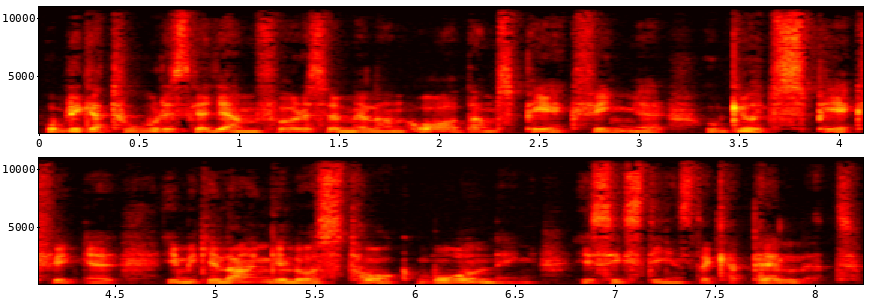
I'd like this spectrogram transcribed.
obligatoriska jämförelse mellan Adams pekfinger och Guds pekfinger i Michelangelos takmålning i Sixtinska kapellet.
